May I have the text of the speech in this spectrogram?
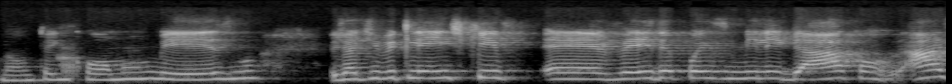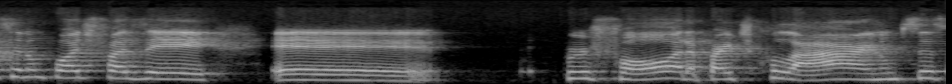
Não tem como mesmo. Eu já tive cliente que é, veio depois me ligar com, ah, você não pode fazer é, por fora, particular, não precisa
